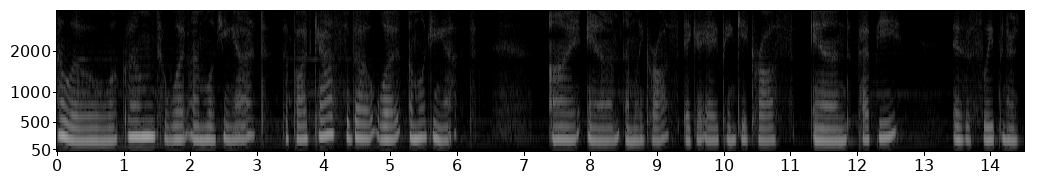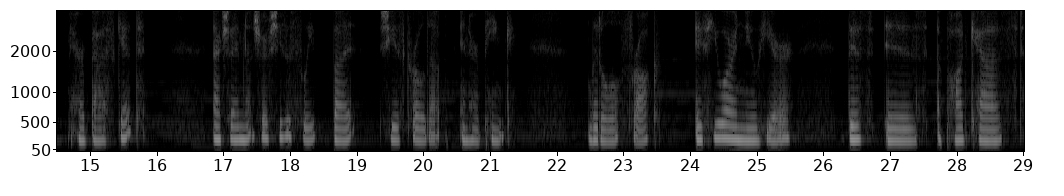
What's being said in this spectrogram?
Hello, welcome to What I'm Looking At, the podcast about what I'm looking at. I am Emily Cross, aka Pinky Cross, and Peppy is asleep in her, her basket. Actually, I'm not sure if she's asleep, but she is curled up in her pink little frock. If you are new here, this is a podcast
